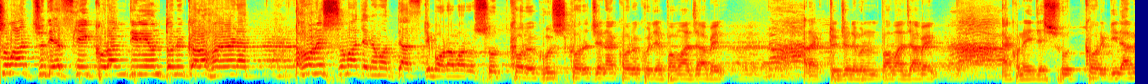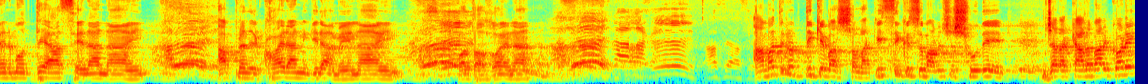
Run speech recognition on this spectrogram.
সমাজ যদি আজকে কোরআন দিয়ে নিয়ন্ত্রণ করা হয় না, তাহলে সমাজের মধ্যে আজকে বড় বড় সুদ করে ঘুষ করে জেনা করে খুঁজে পাওয়া যাবে। আর একটু জোরে বলুন, পাওয়া যাবে? এখন এই যে সুদখোর গ্রামের মধ্যে আছে না নাই? আপনাদের খয়রান গ্রামে নাই? কথা হয় না? আমাদের দিকে বাসাল্লাহ কিছু কিছু মানুষের সুদে যারা কারবার করে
